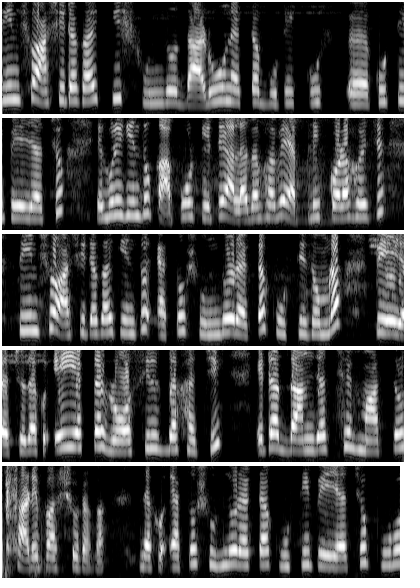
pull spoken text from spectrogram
তিনশো আশি টাকায় কি সুন্দর, দারুণ একটা বুটিক কুস কুর্তি পেয়ে যাচ্ছ। এগুলি কিন্তু কাপড় কেটে আলাদাভাবে অ্যাপ্লিক করা হয়েছে। তিনশো আশি টাকায় কিন্তু এত সুন্দর একটা কুর্তি তোমরা পেয়ে যাচ্ছ। দেখো, এই একটা র সিল্ক দেখাচ্ছি, এটার দাম যাচ্ছে মাত্র সাড়ে পাঁচশো টাকা। দেখো, এত সুন্দর একটা কুর্তি পেয়ে যাচ্ছ, পুরো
